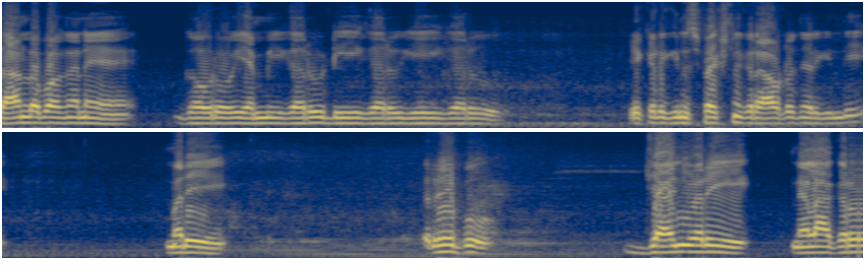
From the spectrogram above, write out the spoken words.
దానిలో భాగంగానే గౌరవ ఎంఈ గారు డిఈ గారు ఏఈ గారు ఇక్కడికి ఇన్స్పెక్షన్కి రావడం జరిగింది. మరి రేపు జనవరి నెలాఖరు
